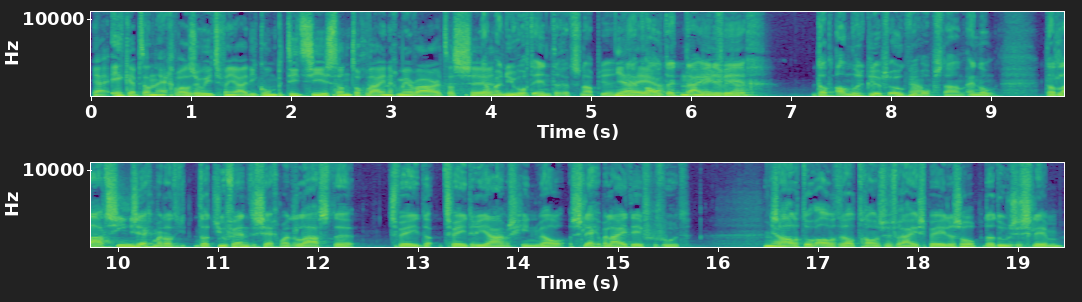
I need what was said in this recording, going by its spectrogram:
Ja, ik heb dan echt wel zoiets van, ja, die competitie is dan toch weinig meer waard als... eh, Ja, maar nu wordt Inter het, snap je? Ja, je hebt altijd tijden weer dat andere clubs ook weer opstaan. En dan, dat laat zien, zeg maar, dat, dat Juventus zeg maar, de laatste twee, twee, drie jaar misschien wel slecht beleid heeft gevoerd. Ja. Ze halen toch altijd wel transfervrije spelers op. Dat doen ze slim.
